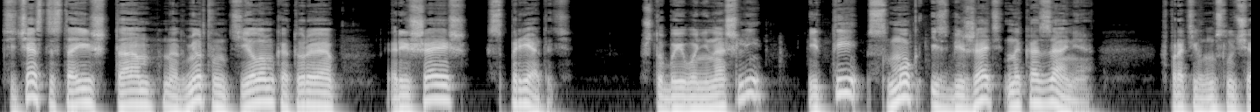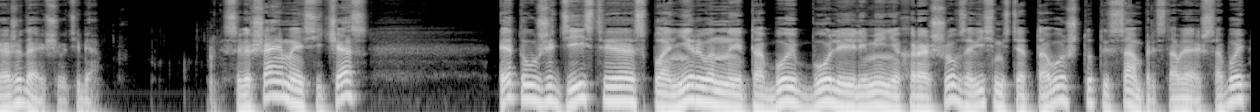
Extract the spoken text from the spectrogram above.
Сейчас ты стоишь там, над мертвым телом, которое решаешь спрятать чтобы его не нашли, и ты смог избежать наказания, в противном случае ожидающего тебя. Совершаемое сейчас – это уже действия, спланированные тобой более или менее хорошо, в зависимости от того, что ты сам представляешь собой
